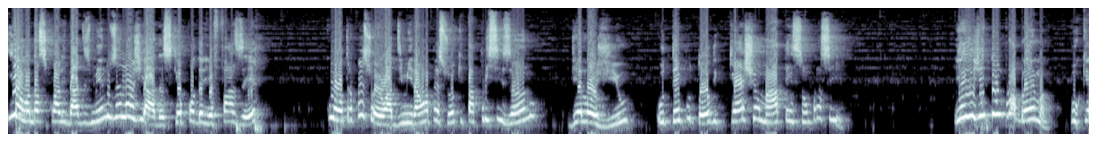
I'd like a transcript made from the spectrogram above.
e é uma das qualidades menos elogiadas que eu poderia fazer com outra pessoa. Eu admirar uma pessoa que está precisando de elogio o tempo todo e quer chamar atenção para si. E aí a gente tem um problema, porque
